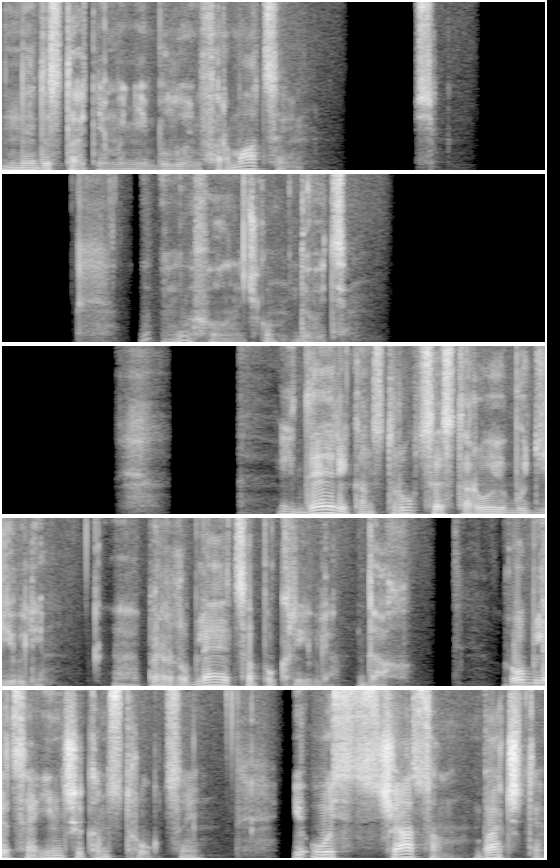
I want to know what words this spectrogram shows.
недостатньо мені було інформації. Хвилиночку, дивіться. Йде реконструкція старої будівлі. Е, Переробляється покрівля, дах. Робляться інші конструкції. І ось з часом, бачите,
